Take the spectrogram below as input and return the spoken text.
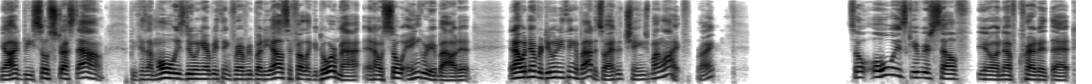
You know, I'd be so stressed out because I'm always doing everything for everybody else. I felt like a doormat and I was so angry about it and I would never do anything about it. So I had to change my life, right? So always give yourself, you know, enough credit that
